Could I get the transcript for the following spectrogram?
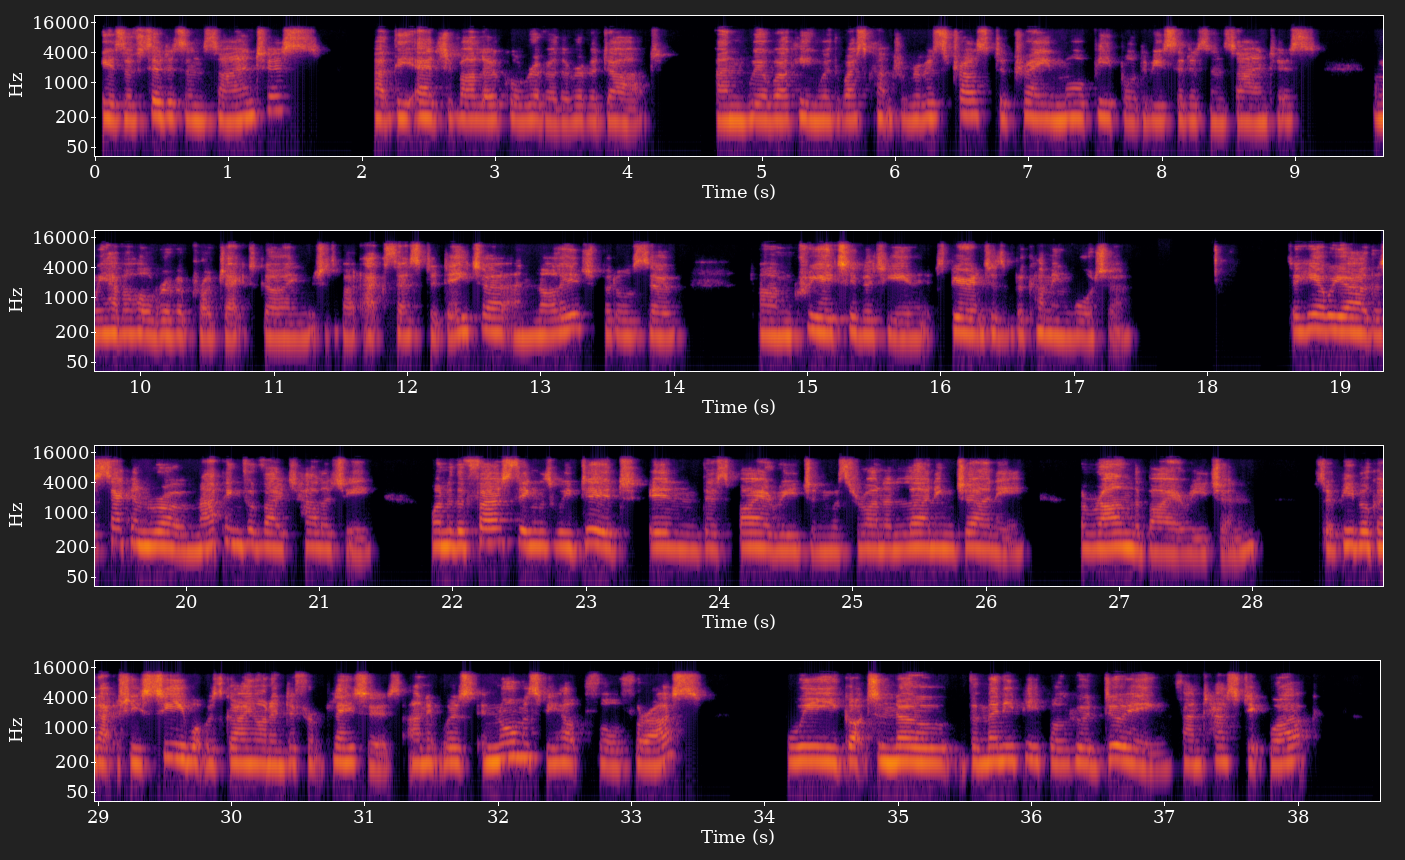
is of citizen scientists at the edge of our local river, the River Dart. And we're working with West Country Rivers Trust to train more people to be citizen scientists. And we have a whole river project going, which is about access to data and knowledge, but also um, creativity and experiences of becoming water. So here we are, the second row, mapping for vitality. One of the first things we did in this bioregion was to run a learning journey around the bioregion so people could actually see what was going on in different places. And it was enormously helpful for us. We got to know the many people who are doing fantastic work.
